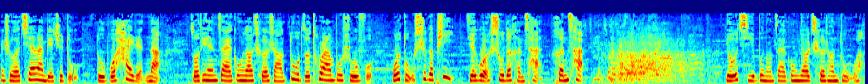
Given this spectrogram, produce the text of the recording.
他说：“千万别去赌。”赌博害人呐！昨天在公交车上，肚子突然不舒服，我赌是个屁，结果输得很惨，很惨。尤其不能在公交车上赌啊！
